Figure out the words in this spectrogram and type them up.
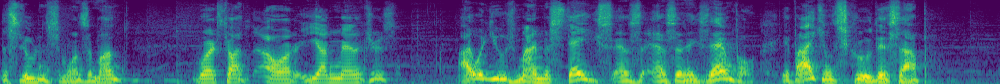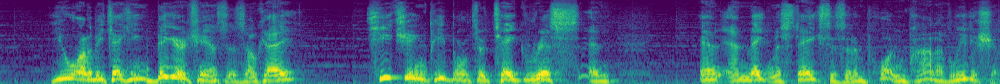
the students once a month, where I taught our young managers. I would use my mistakes as, as an example. If I can screw this up, you want to be taking bigger chances, okay? Teaching people to take risks and and, and make mistakes is an important part of leadership.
